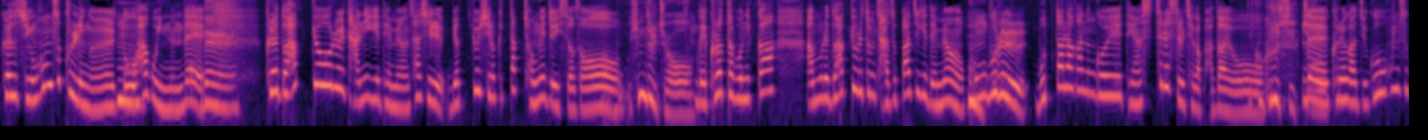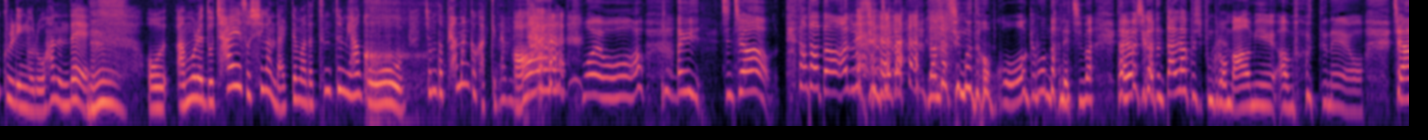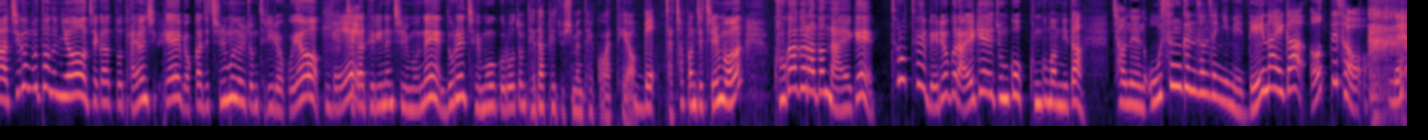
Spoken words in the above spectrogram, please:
그래서 지금 홈스쿨링을 또 음. 하고 있는데 네 그래도 학교를 다니게 되면 사실 몇 교시 이렇게 딱 정해져 있어서 뭐 힘들죠 네 그렇다 보니까 아무래도 학교를 좀 자주 빠지게 되면 음. 공부를 못 따라가는 거에 대한 스트레스를 제가 받아요. 그 그럴 수 있죠 네 그래가지고 홈스쿨링으로 하는데 네. 어 아무래도 차에서 시간 날 때마다 틈틈이 하고 좀 더 편한 것 같긴 합니다. 아 좋아요. 아, 아니 진짜 대단하다. 아주 지금 제가 남자친구도 없고 결혼도 안 했지만 다현 씨 같은 딸 낳고 싶은 그런 마음이 아, 드네요. 자 지금부터는요 제가 또 다현 씨께 몇 가지 질문을 좀 드리려고요. 네. 제가 드리는 질문에 노래 제목으로 좀 대답해 주시면 될 것 같아요. 네. 자 첫 번째 질문. 국악을 하던 나에게 트로트의 매력을 알게 해준 곡 궁금합니다. 저는 오승근 선생님의 내 나이가 어때서 네.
